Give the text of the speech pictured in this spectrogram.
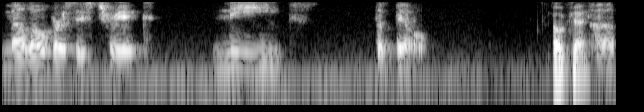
Melo versus Trick needs the belt. Okay. Uh,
